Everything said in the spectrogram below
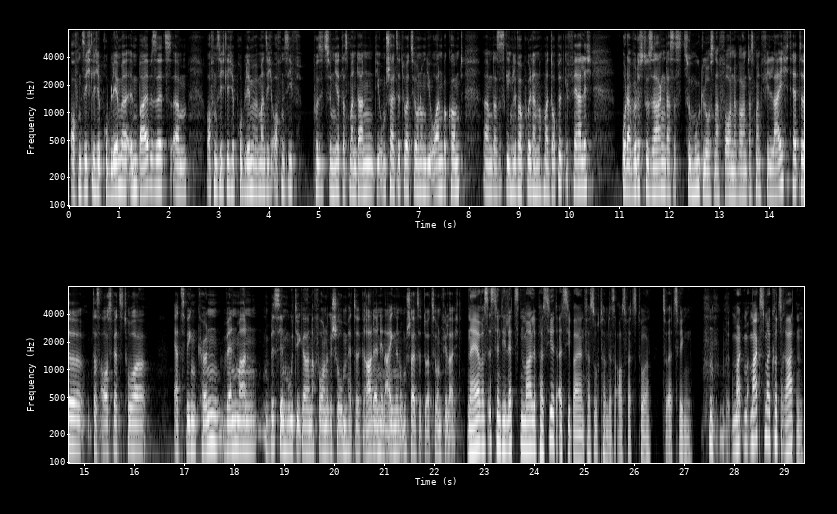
offensichtliche Probleme im Ballbesitz, ähm, offensichtliche Probleme, wenn man sich offensiv positioniert, dass man dann die Umschaltsituation um die Ohren bekommt. Ähm, das ist gegen Liverpool dann nochmal doppelt gefährlich. Oder würdest du sagen, dass es zu mutlos nach vorne war und dass man vielleicht hätte das Auswärtstor erzwingen können, wenn man ein bisschen mutiger nach vorne geschoben hätte, gerade in den eigenen Umschaltsituationen vielleicht? Naja, was ist denn die letzten Male passiert, als die Bayern versucht haben, das Auswärtstor zu erzwingen? Magst du mal kurz raten?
